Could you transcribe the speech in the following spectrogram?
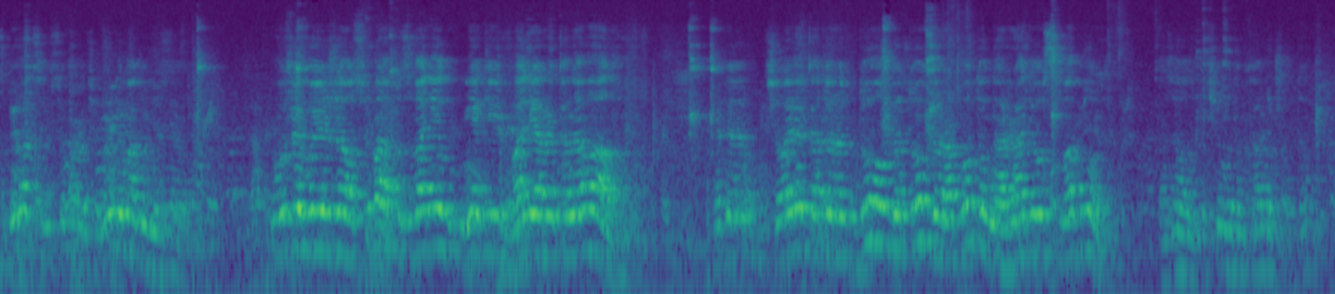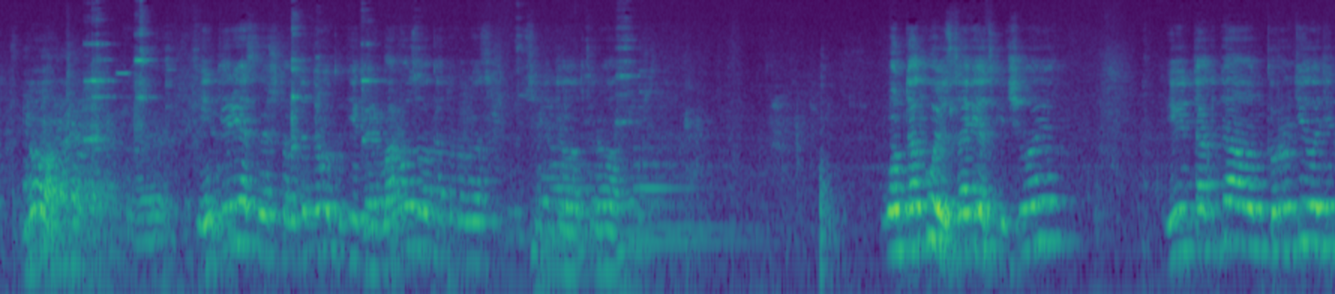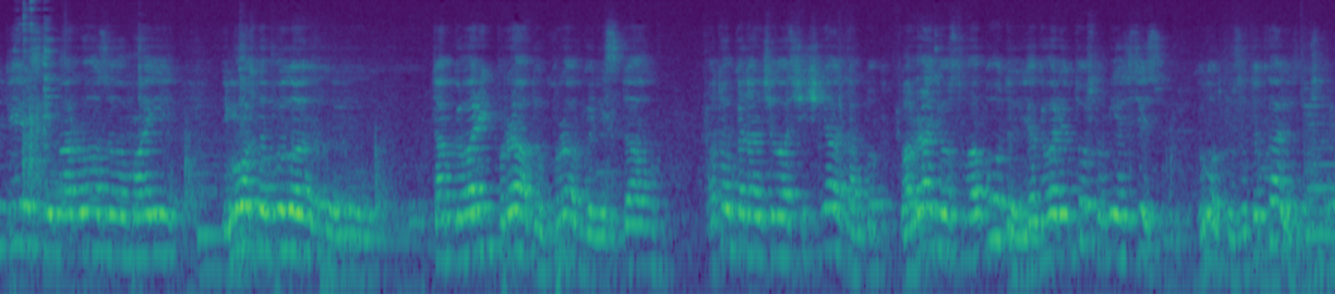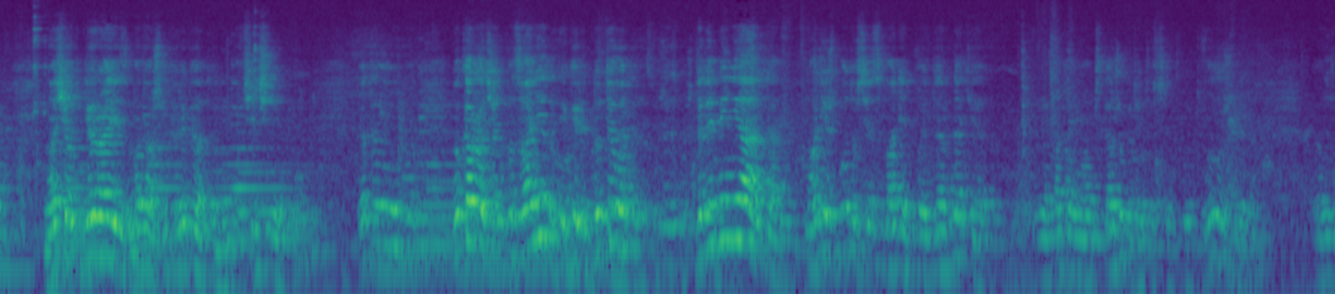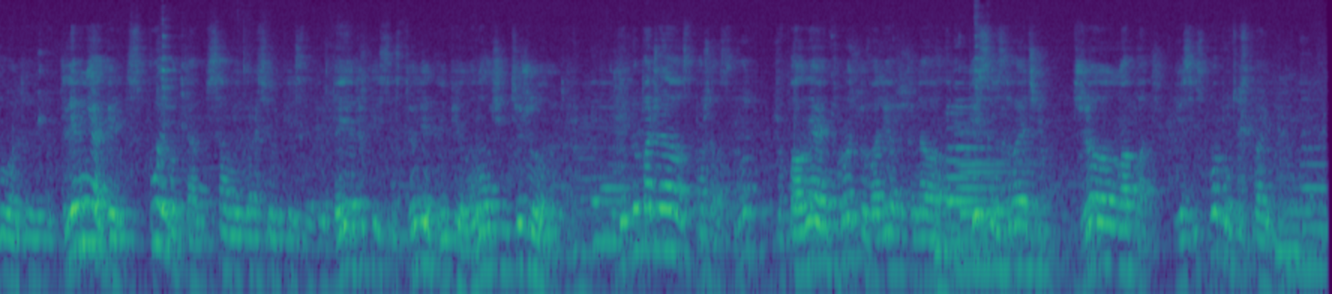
сбиваться и все прочее. Ну, не могу не сделать. Уже выезжал сюда, позвонил некий Валера Коновалов. Это человек, который долго-долго работал на радио «Свобода». Казалось бы, чего там хорошего, да? Но э, интересно, что это друг Игоря Морозова, который у нас все это дело открывал. Он такой советский человек, и тогда он крутил эти песни Морозова мои, и можно было э, там говорить правду про Афганистан. Потом, когда началась Чечня, там, ну, по радио «Свобода», я говорил то, что мне здесь глотку затыкали, значит, насчет героизма наших ребят в Чечне. Это, ну, короче, он позвонил и говорит, ну ты вот для меня там, ну они же будут все смотреть по интернете, я потом вам скажу, где это все будет выложено. Вот. Для меня, говорит, спой вот там самую красивую песню. Говорит, да я эту песню сто лет не пел, она очень тяжелая. Говорит, ну пожалуйста, пожалуйста. Вот выполняем просьбу Валеры Коновалова. Песня называется «Джалалабад». Если вспомните, спою.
